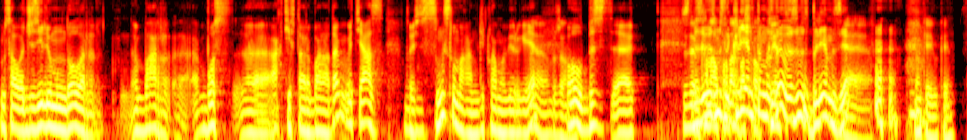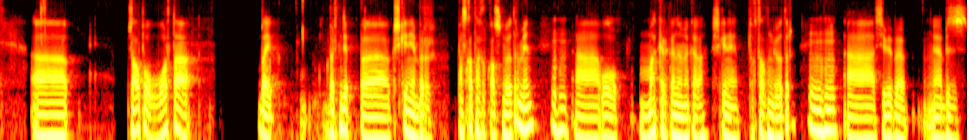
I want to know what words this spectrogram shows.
мысалы жүз елу мың доллар бар бос ә, активтары бар адам өте аз. То есть смысл маған реклама беруге иә? Ол біз ә, біз өзіміздің клиентімізді өзіміз білеміз иә окей окей ыыы жалпы орта былай біртіндеп ыыы кішкене бір басқа тақырыпқа ауысқым келіп отыр мен. Ыыы ол макроэкономикаға кішкене тоқталғым келіп отыр. Мхм. Ыыы себебі ә, біз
